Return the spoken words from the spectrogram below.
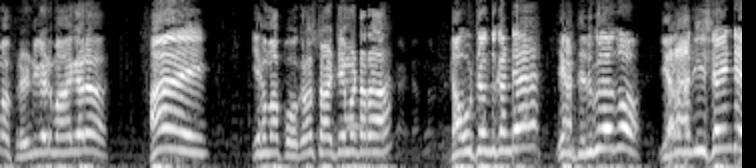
మా ఫ్రెండ్ గడి మాగారు హాయ్. ఇక మా ప్రోగ్రామ్ స్టార్ట్ చేయమంటారా? డౌట్ ఎందుకంటే ఇక తిరుగులేదు. ఎరా తీసేయండి.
